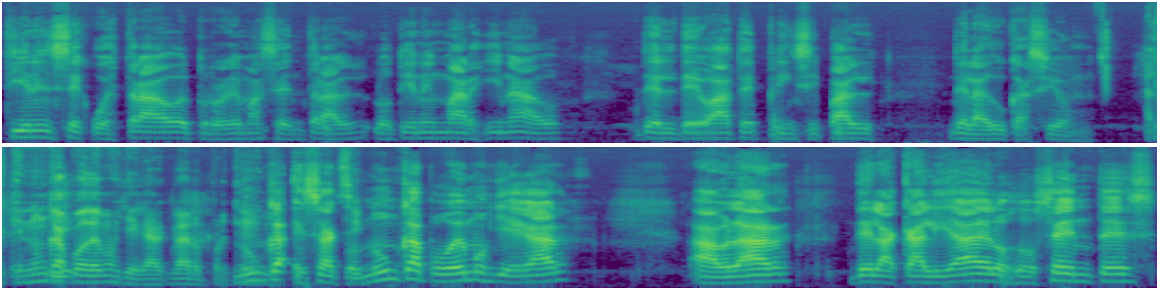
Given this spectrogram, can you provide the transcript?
tienen secuestrado el problema central, lo tienen marginado del debate principal de la educación. Al que nunca podemos llegar, claro. Porque, nunca, exacto, nunca podemos llegar a hablar de la calidad de los docentes,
